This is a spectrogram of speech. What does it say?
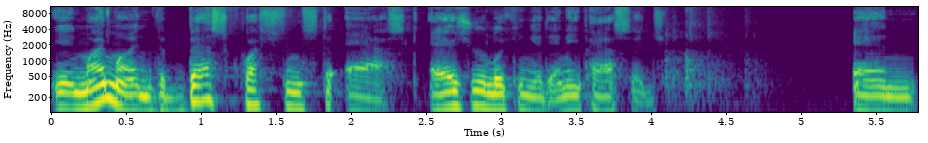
in my mind, the best questions to ask as you're looking at any passage. And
